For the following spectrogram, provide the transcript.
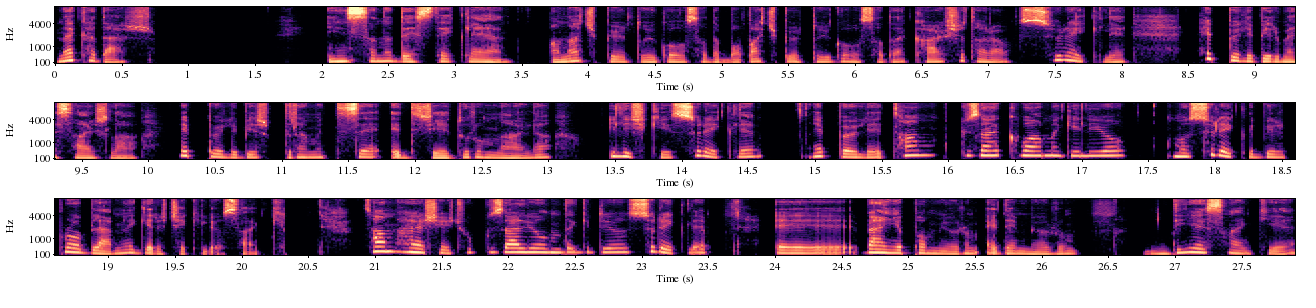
ne kadar insanı destekleyen anaç bir duygu olsa da babaç bir duygu olsa da karşı taraf sürekli hep böyle bir mesajla, hep böyle bir dramatize edeceği durumlarla ilişki sürekli hep böyle tam güzel kıvama geliyor ama sürekli bir problemle geri çekiliyor sanki. Tam her şey çok güzel yolunda gidiyor. Sürekli e, ben yapamıyorum, edemiyorum diye sanki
